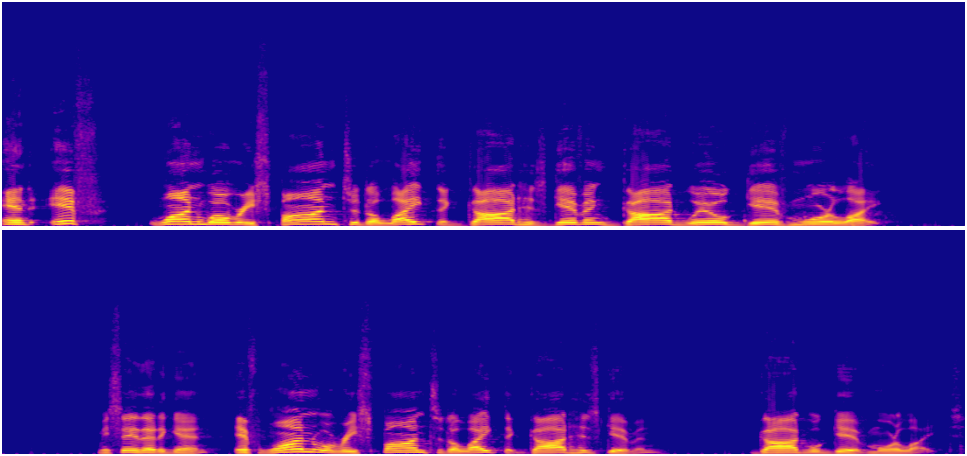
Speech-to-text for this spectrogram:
And if one will respond to the light that God has given, God will give more light. Let me say that again. If one will respond to the light that God has given, God will give more light.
